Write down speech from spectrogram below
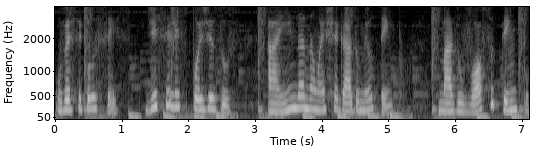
O versículo 6. Disse-lhes, pois, Jesus: Ainda não é chegado o meu tempo, mas o vosso tempo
